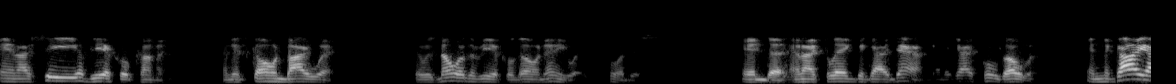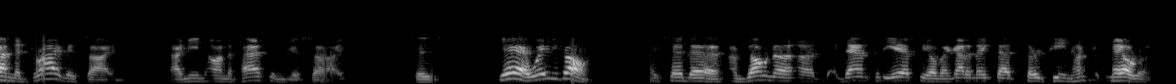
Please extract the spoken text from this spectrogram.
and I see a vehicle coming, and it's going my way. There was no other vehicle going anyway for this, and uh, and I flagged the guy down, and the guy pulled over, and the guy on the driver's side I mean, on the passenger side, says, "Yeah, where you going?" I said, uh, "I'm going uh, uh, down to the airfield. I got to make that 1300 mail run."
